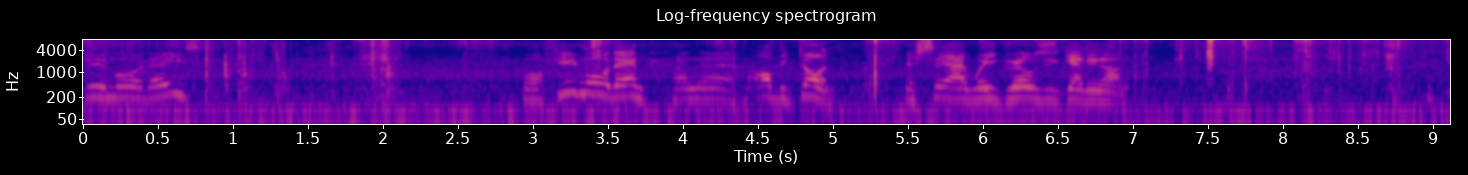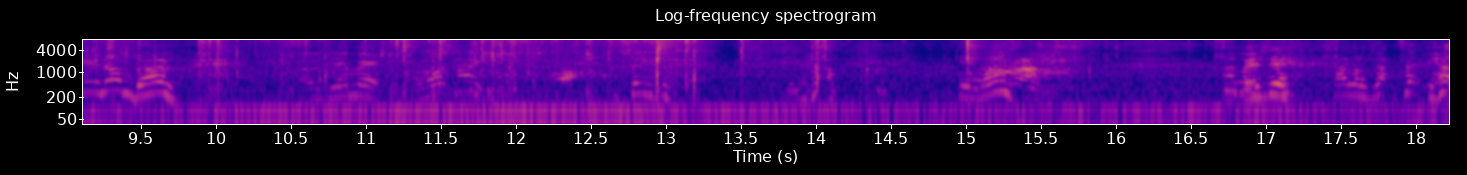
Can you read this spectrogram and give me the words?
few more of these. Well, a few more of them and uh, I'll be done. Let's see how Wee Grills is getting on. What's going on, bro? How you mate? Alright, mate? See you. Getting on? How long, Busy. how long's that take you?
